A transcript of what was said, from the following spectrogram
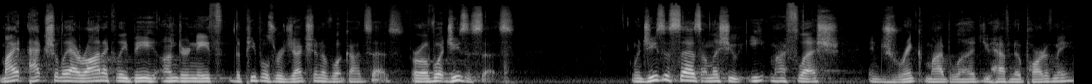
might actually, ironically, be underneath the people's rejection of what God says or of what Jesus says. When Jesus says, Unless you eat my flesh and drink my blood, you have no part of me,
